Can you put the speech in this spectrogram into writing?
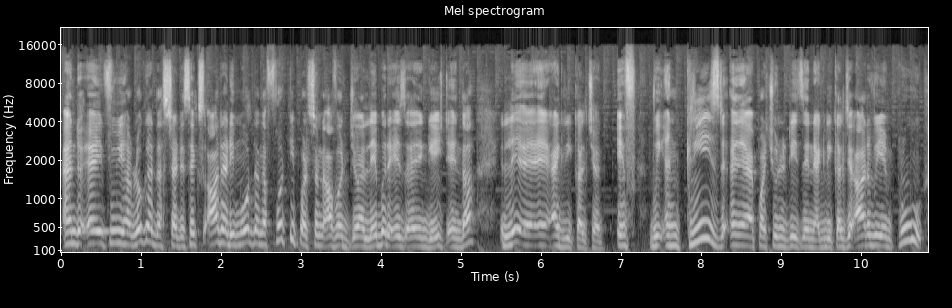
And if we have looked at the statistics, already more than the 40% of our labor is engaged in the uh, agriculture. If we increase uh, opportunities in agriculture or we improve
